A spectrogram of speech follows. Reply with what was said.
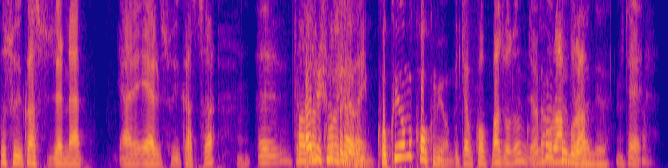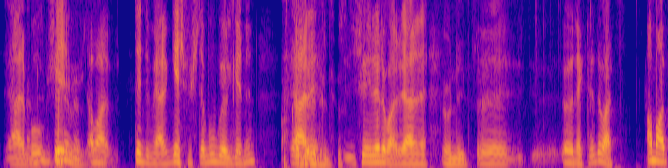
bu suikast üzerine yani eğer suikastsa e, fazla Sadece şunu soruyorum. Kokuyor mu kokmuyor mu? Hocam kokmaz olur mu? Tabii Buram buram. yani. İşte yani Yani bu bir şey demiyoruz. ama dedim yani geçmişte bu bölgenin yani şeyleri var yani Örneğidir. e, örnekleri de var. Ama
